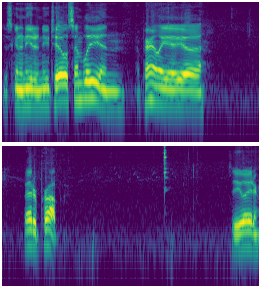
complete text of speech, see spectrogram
just going to need a new tail assembly and apparently a uh, better prop. See you later.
